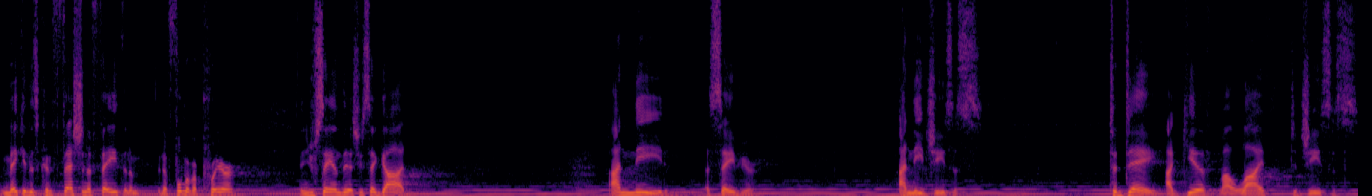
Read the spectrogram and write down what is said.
making this confession of faith in a, in a form of a prayer. And you're saying this you say, God, I need a Savior. I need Jesus. Today, I give my life to Jesus.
